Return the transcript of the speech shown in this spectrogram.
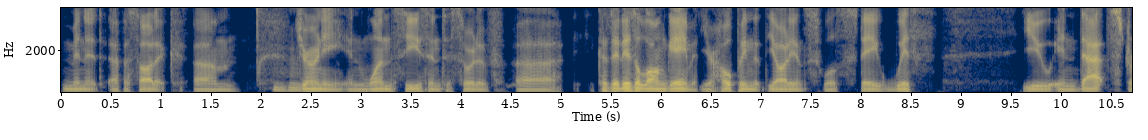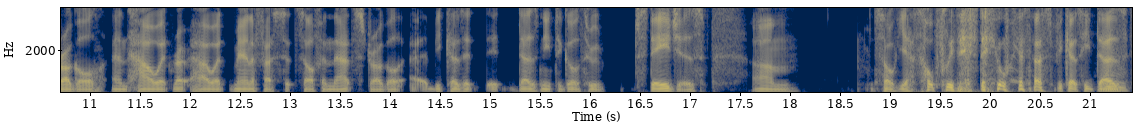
minute episodic um, mm-hmm. journey in one season to sort of because uh, it is a long game. You're hoping that the audience will stay with you in that struggle and how it how it manifests itself in that struggle because it it does need to go through stages um so yes hopefully they stay with us because he does mm.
